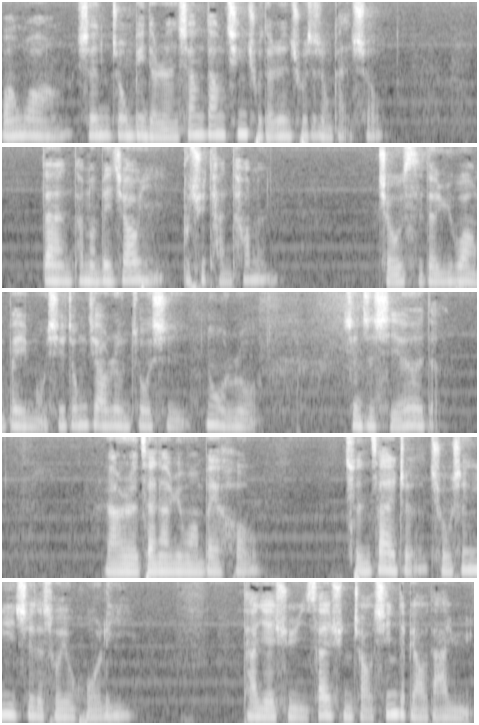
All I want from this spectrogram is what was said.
往往生重病的人相当清楚地认出这种感受，但他们被交易不去谈他们。求死的欲望被某些宗教认作是懦弱，甚至邪恶的。然而，在那愿望背后，存在着求生意志的所有活力。他也许已在寻找新的表达与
